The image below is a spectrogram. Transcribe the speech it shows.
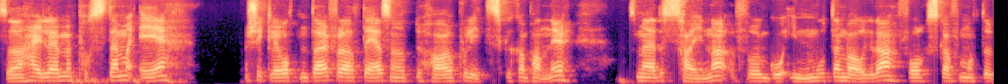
Så hele med poststemmer er skikkelig råttent der, for det er sånn at du har politiske kampanjer som er designa for å gå inn mot en valgdag. Folk skal på en måte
